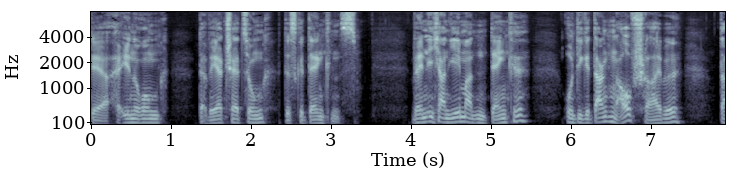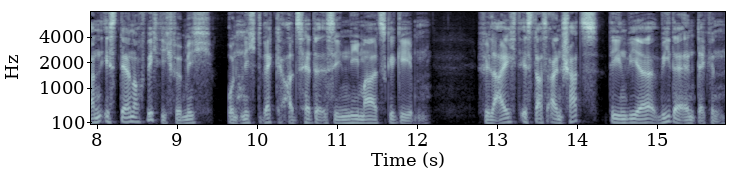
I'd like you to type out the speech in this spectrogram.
der Erinnerung, der Wertschätzung, des Gedenkens. Wenn ich an jemanden denke, und die Gedanken aufschreibe, dann ist der noch wichtig für mich und nicht weg, als hätte es ihn niemals gegeben. Vielleicht ist das ein Schatz, den wir wiederentdecken.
